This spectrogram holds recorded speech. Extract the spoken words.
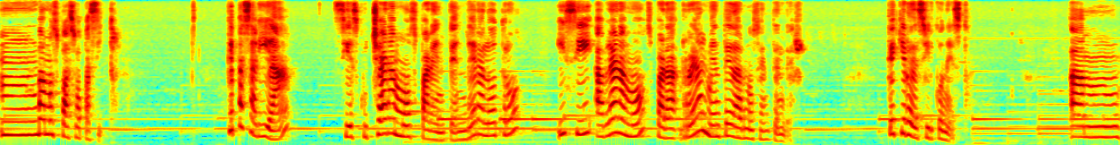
Mm, vamos paso a pasito. ¿Qué pasaría si escucháramos para entender al otro y si habláramos para realmente darnos a entender. ¿Qué quiero decir con esto? ¿Han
